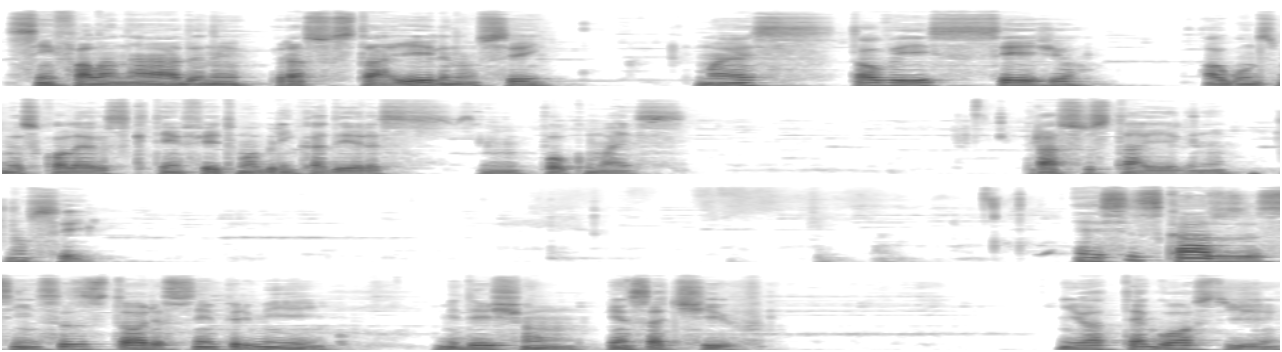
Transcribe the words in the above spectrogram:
sem falar nada, né? Para assustar ele, não sei. Mas talvez seja algum dos meus colegas que tenha feito uma brincadeira assim, um pouco mais para assustar ele, né? Não sei. Esses casos assim, essas histórias sempre me me deixam pensativo. E eu até gosto de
